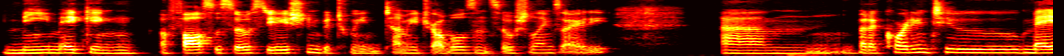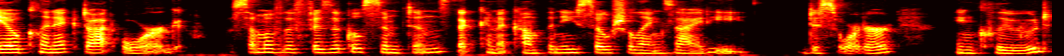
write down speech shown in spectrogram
me making a false association between tummy troubles and social anxiety. Um, but according to mayoclinic.org, some of the physical symptoms that can accompany social anxiety disorder include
